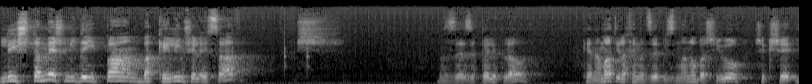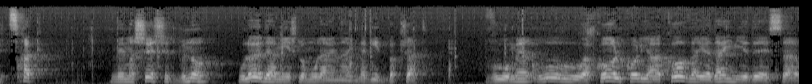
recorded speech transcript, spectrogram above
להשתמש מדי פעם בכלים של עשיו, זה, זה פלא פלאות. כן, אמרתי לכם את זה בזמנו בשיעור, שכשיצחק ממשש את בנו, הוא לא יודע מי יש לו מול העיניים, נגיד, בפשט. והוא אומר, הוא, הכל, כל יעקב והידיים ידי עשיו.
